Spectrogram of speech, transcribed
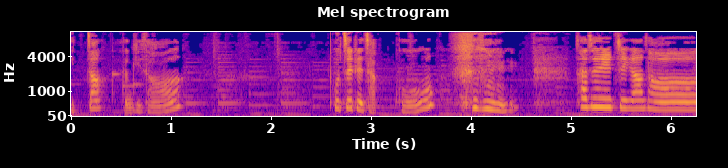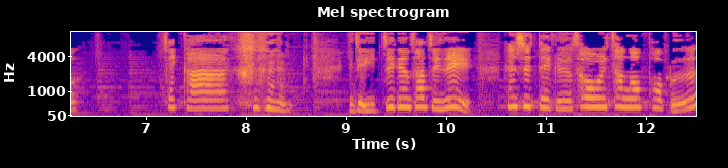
있죠? 여기서 포즈를 잡고 사진을 찍어서 찰칵 이제 이 찍은 사진을 해시태그 서울 창업 허브,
